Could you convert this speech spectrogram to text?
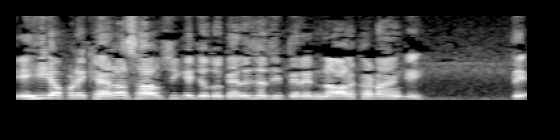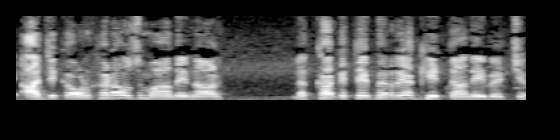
ਇਹੀ ਆਪਣੇ ਖਹਿਰਾ ਸਾਹਿਬ ਸੀਗੇ ਜਦੋਂ ਕਹਿੰਦੇ ਸੀ, ਅਸੀਂ ਤੇਰੇ ਨਾਲ ਖੜਾਂਗੇ। ਤੇ ਅੱਜ ਕੌਣ ਖੜਾ ਉਸ ਮਾਂ ਦੇ ਨਾਲ? ਲੱਖਾ ਕਿੱਥੇ ਫਿਰ ਰਿਹਾ ਖੇਤਾਂ ਦੇ ਵਿੱਚ?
